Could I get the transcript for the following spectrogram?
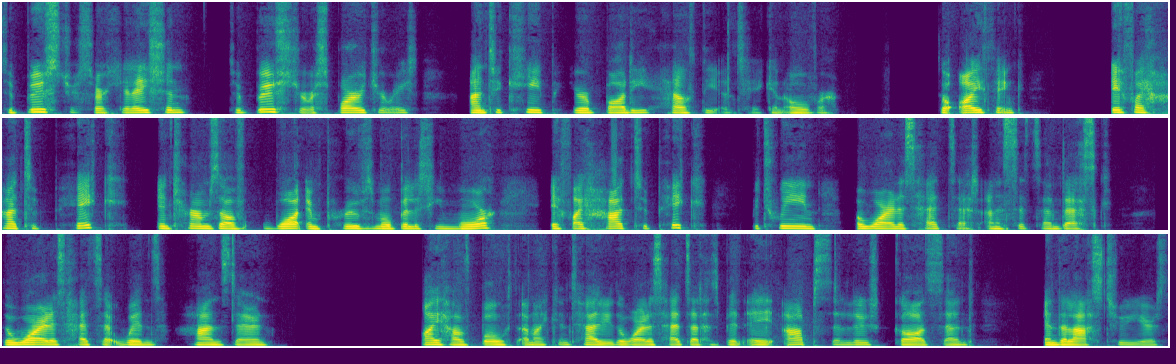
to boost your circulation, to boost your respiratory rate, and to keep your body healthy and taken over. So I think if I had to pick in terms of what improves mobility more, if I had to pick between a wireless headset and a sit stand desk, the wireless headset wins hands down. I have both, and I can tell you the wireless headset has been a absolute godsend in the last two years.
